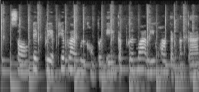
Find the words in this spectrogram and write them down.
2. เด็กเปรียบเทียบลายมือของตนเองกับเพื่อนว่ามีความแตกต่างกัน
